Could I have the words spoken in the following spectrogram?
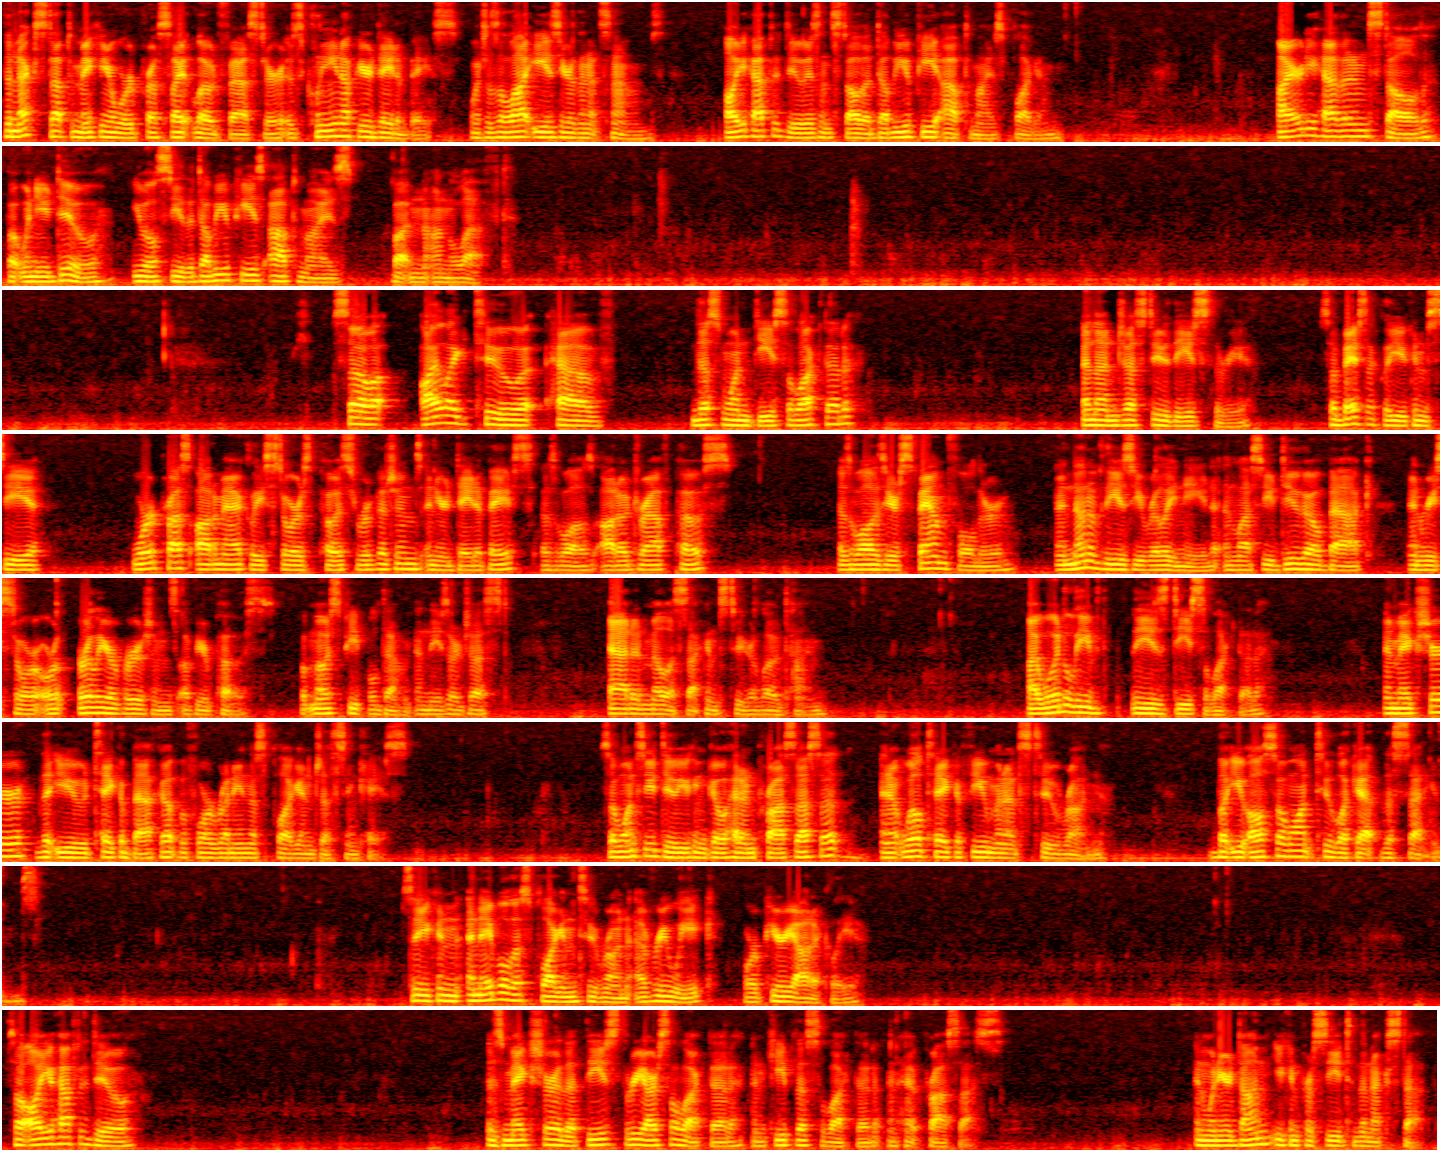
The next step to making your WordPress site load faster is cleaning up your database, which is a lot easier than it sounds. All you have to do is install the WP Optimize plugin. I already have it installed, but when you do, you will see the WP's Optimize button on the left. So I like to have this one deselected and then just do these three. So basically you can see WordPress automatically stores post revisions in your database as well as auto draft posts as well as your spam folder and none of these you really need unless you do go back and restore or earlier versions of your posts but most people don't, and these are just added milliseconds to your load time. I would leave these deselected and make sure that you take a backup before running this plugin just in case. So once you do, you can go ahead and process it, and it will take a few minutes to run. But you also want to look at the settings. So you can enable this plugin to run every week or periodically. So all you have to do is make sure that these three are selected and keep this selected and hit process. And when you're done, you can proceed to the next step.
